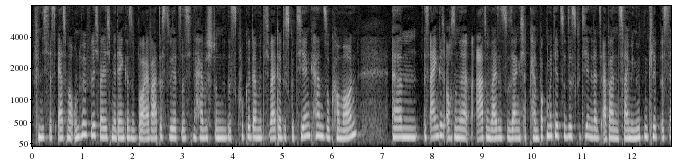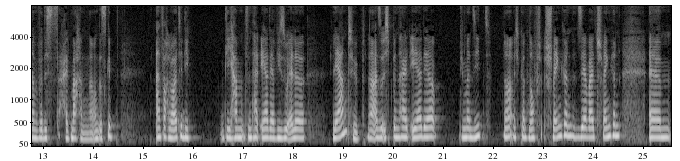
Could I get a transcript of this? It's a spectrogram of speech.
finde ich das erstmal unhöflich, weil ich mir denke, so, boah, erwartest du jetzt, dass ich eine halbe Stunde das gucke, damit ich weiter diskutieren kann? So, come on. Ähm, ist eigentlich auch so eine Art und Weise zu sagen, ich habe keinen Bock mit dir zu diskutieren. Wenn es aber ein Zwei-Minuten-Clip ist, dann würde ich es halt machen. Ne? Und es gibt einfach Leute, die, die haben, sind halt eher der visuelle Lerntyp. Ne? Also ich bin halt eher der, wie man sieht, ne? ich könnte noch schwenken, sehr weit schwenken. Ähm,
